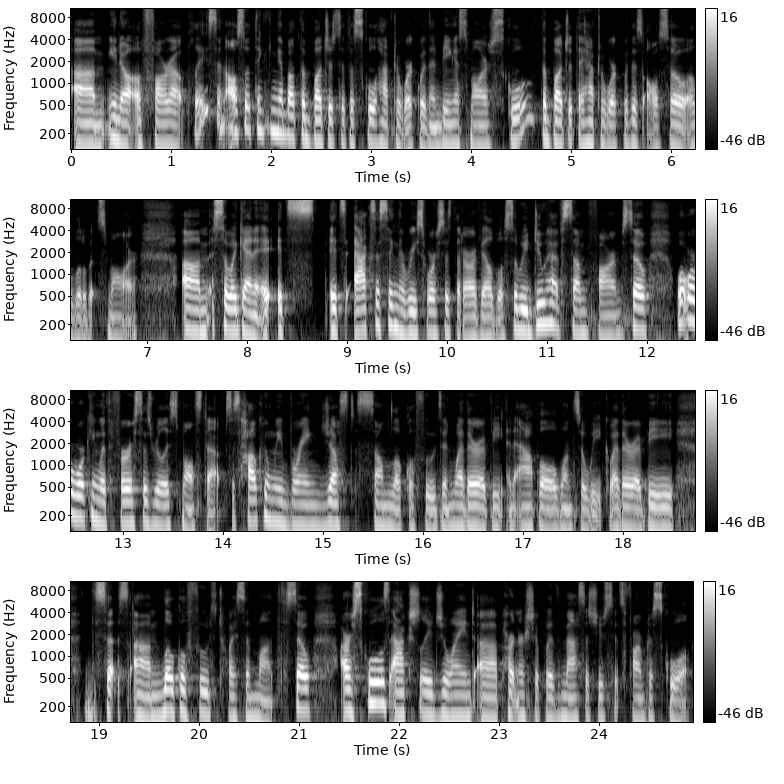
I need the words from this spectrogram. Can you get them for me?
um, you know, a far out place, and also thinking about the budgets that the school have to work with. And being a smaller school, the budget they have to work with is also a little bit smaller. Um, so again, it, it's it's accessing the resources that are available. So we do have some farms. So what we're working with first is really small steps. Is how can we bring just some local foods in, whether it be an apple once a week, whether it be um, local foods twice a month. So our schools actually joined a partnership with Massachusetts Farm to School,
